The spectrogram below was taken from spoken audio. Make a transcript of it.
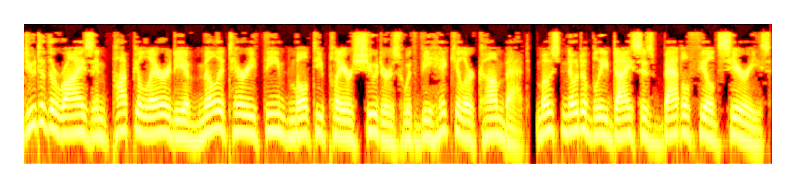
Due to the rise in popularity of military-themed multiplayer shooters with vehicular combat, most notably DICE's Battlefield series,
